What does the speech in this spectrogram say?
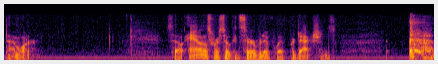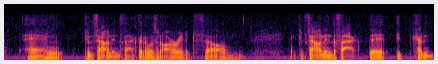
Time Warner. So analysts were so conservative with projections and confounding the fact that it was an R-rated film and confounding the fact that it kind of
